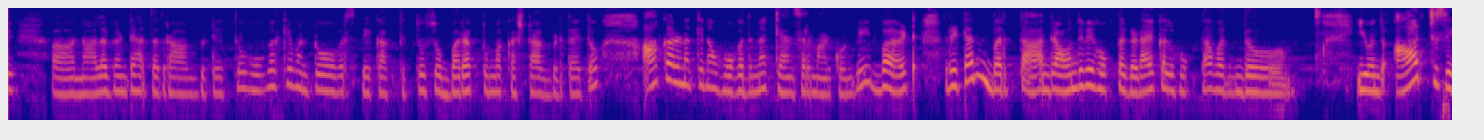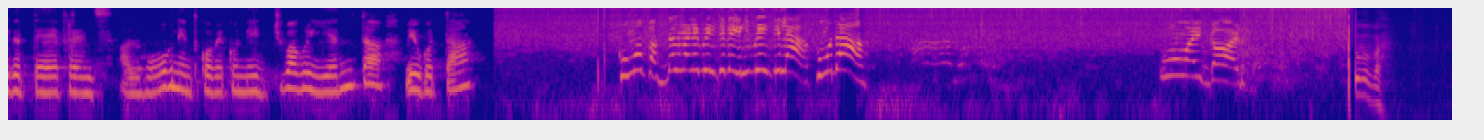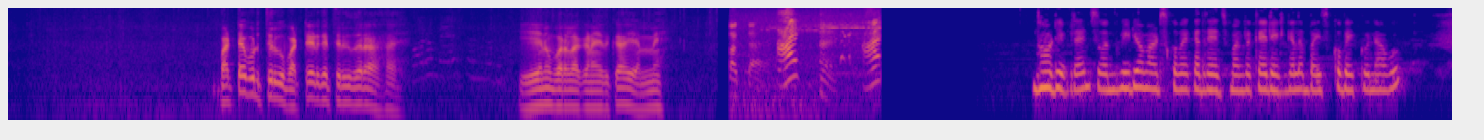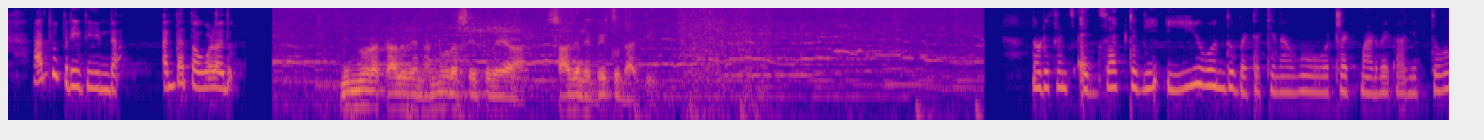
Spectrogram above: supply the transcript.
ನಾಲ್ಕು ಗಂಟೆ ಹತ್ತತ್ರ ಆಗಿಬಿಟ್ಟಿತ್ತು. ಹೋಗೋಕ್ಕೆ ಒಂದು ಟೂ ಅವರ್ಸ್ ಬೇಕಾಗ್ತಿತ್ತು. ಸೊ ಬರೋಕ್ಕೆ ತುಂಬ ಕಷ್ಟ ಆಗಿಬಿಡ್ತಾಯಿತ್ತು ಆ ಕಾರಣಕ್ಕೆ ನಾವು ಹೋಗೋದನ್ನು ಕ್ಯಾನ್ಸಲ್ ಮಾಡ್ಕೊಂಡ್ವಿ. ಬಟ್ ರಿಟರ್ನ್ ಬರ್ತಾ, ಅಂದರೆ ಆನ್ ದಿ ವೇ ಹೋಗ್ತಾ ಗಡಾಯಕಲ್ಲಿ ಹೋಗ್ತಾ ಒಂದು, ಈ ಒಂದು ಆರ್ಚ್ ಸಿಗುತ್ತೆ ಫ್ರೆಂಡ್ಸ್ ಅಲ್ಲಿ ಹೋಗಿ ನಿಂತ್ಕೋಬೇಕು. ನಿಜವಾಗ್ಲೂ ಎಂಥ ವ್ಯೂ ಗೊತ್ತಾ? ಕುಮ ಪಕ್ಕದಲ್ಲಿ ಮಳೆ ಬೀಳ್ತಿದೆ ಓ ಮೈ ಗಾಡ್ ಬಟ್ಟೆ ಬಿಟ್ಟು ತಿರುಗು. ಬಟ್ಟೆ ಹಿಡ್ಕ ತಿರುಗಿದಾರ. ಹಾಯ್. ಏನು ಬರಲ್ಲ ಕಣ ಇದಕ್ಕೆ ಎಮ್ಮೆ. ನೋಡಿ ಫ್ರೆಂಡ್ಸ್ ಒಂದು ವಿಡಿಯೋ ಮಾಡಿಸ್ಕೋಬೇಕಾದ್ರೆ ಯಜಮಾನ್ರ ಕೈಲಿ ಹೆಂಗೆಲ್ಲ ಬಯಸ್ಕೋಬೇಕು ನಾವು? ಆದರೂ ಪ್ರೀತಿಯಿಂದ ಅಂತ ತಗೊಳ್ಳೋದು ನಿನ್ನೂರ ಕಾಲುವೆ ನನ್ನೂರ ಸೇತುವೆಯ ಸಾಗಲೇಬೇಕು ದಾಟಿ. ನೋಡಿ ಫ್ರೆಂಡ್ಸ್ ಎಕ್ಸಾಕ್ಟಾಗಿ ಈ ಒಂದು ಬೆಟ್ಟಕ್ಕೆ ನಾವು ಟ್ರೆಕ್ ಮಾಡಬೇಕಾಗಿತ್ತು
